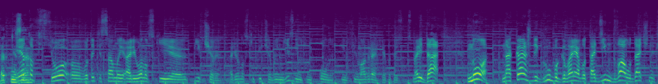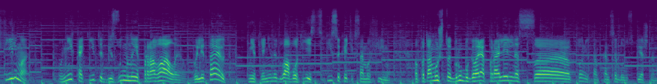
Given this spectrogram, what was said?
Это, не это все э, вот эти самые орионовские пикчеры. Орионовские пикчеры, блин, есть где-нибудь полная фильмография, я пытаюсь посмотреть. Да, но на каждый, грубо говоря, вот один-два удачных фильма у них какие-то безумные провалы вылетают. Нет, я не найду. А вот есть список этих самых фильмов. А потому что, грубо говоря, параллельно с... Э, кто у них там в конце был успешным?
